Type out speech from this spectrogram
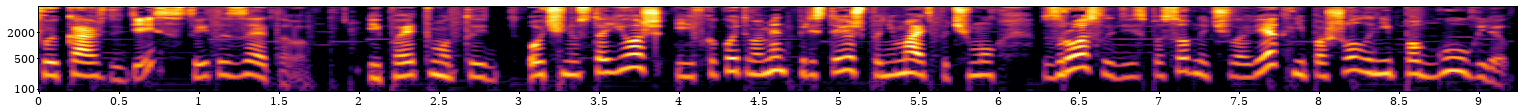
Твой каждый день состоит из этого. И поэтому ты очень устаешь и в какой-то момент перестаешь понимать, почему взрослый дееспособный человек не пошел и не погуглил,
